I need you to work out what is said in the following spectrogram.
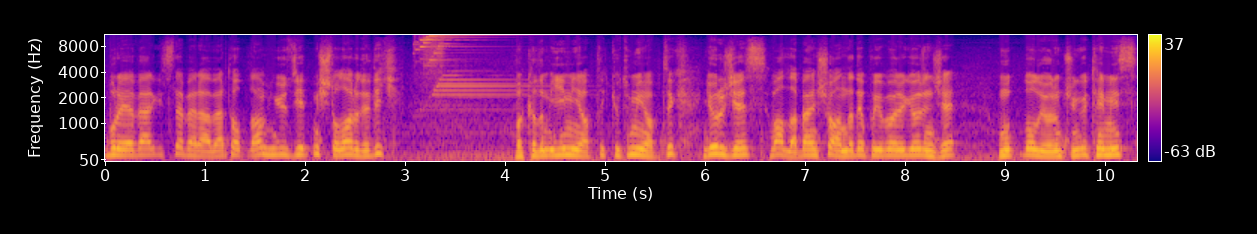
Buraya vergisiyle beraber toplam 170 dolar ödedik. Bakalım iyi mi yaptık, kötü mü yaptık? Göreceğiz. Valla ben şu anda depoyu böyle görünce mutlu oluyorum. Çünkü temiz.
